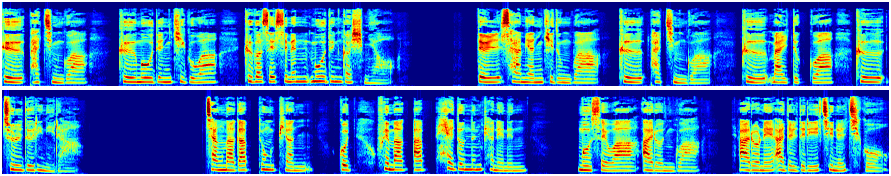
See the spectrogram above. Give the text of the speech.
그 받침과 그 모든 기구와 그것에 쓰는 모든 것이며 뜰 사면 기둥과 그 받침과 그 말뚝과 그 줄들이니라. 장막 앞 동편 곧 회막 앞 해돋는 편에는 모세와 아론과 아론의 아들들이 진을 치고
